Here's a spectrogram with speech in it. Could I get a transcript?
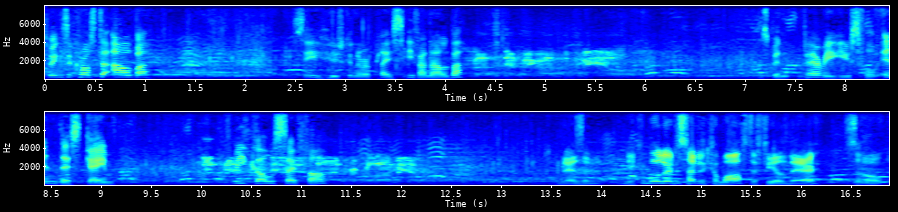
swings across to Alba. See who's going to replace Ivan Alba. Has been very useful in this game. Three goals so far. I mean, as in, Nico Muller decided to come off the field there, so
